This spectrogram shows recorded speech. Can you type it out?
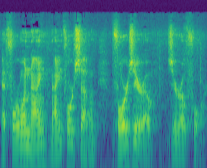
at 419 947 4004.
